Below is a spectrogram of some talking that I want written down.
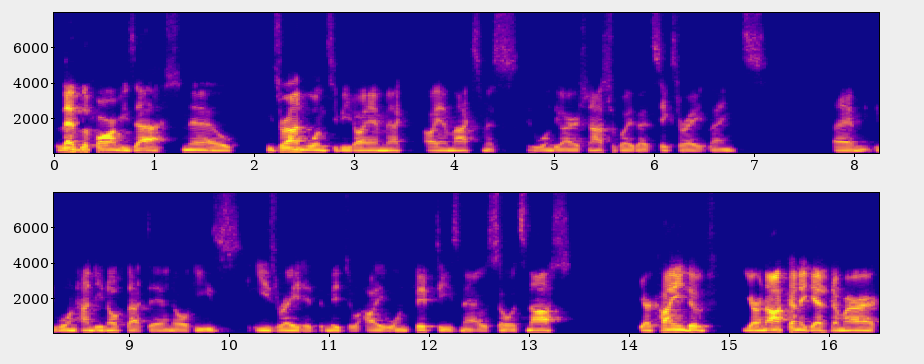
the level of form he's at now. He's ran once. He beat I am I am Maximus, who won the Irish National by about six or eight lengths. Um, he won handy enough that day. I know he's he's rated the mid to high 150s now, so it's not. You're kind of you're not going to get a mark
